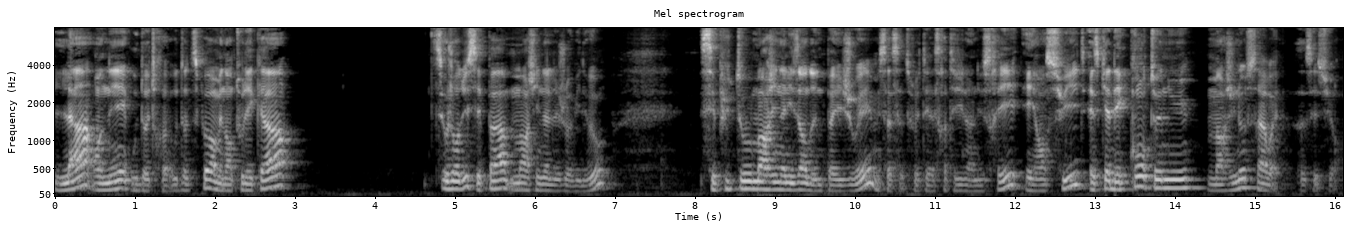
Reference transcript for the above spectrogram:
Là, on est ou d'autres ou d'autres sports, mais dans tous les cas, aujourd'hui, c'est pas marginal de jouer aux vidéo. C'est plutôt marginalisant de ne pas y jouer, mais ça, ça a toujours été la stratégie de l'industrie. Et ensuite, est-ce qu'il y a des contenus marginaux? Ça, ouais, c'est sûr.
